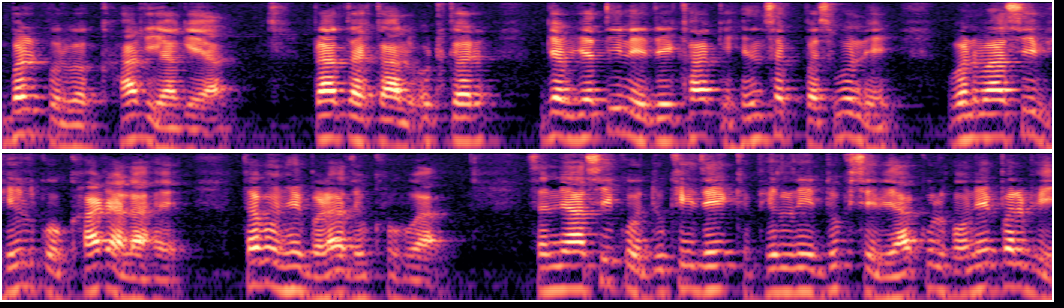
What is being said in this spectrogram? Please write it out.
बलपूर्वक खा लिया गया। प्रातःकाल उठकर जब यति ने देखा कि हिंसक पशुओं ने वनवासी भील को खा डाला है, तब उन्हें बड़ा दुख हुआ। सन्यासी को दुखी देख भील ने दुख से व्याकुल होने पर भी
